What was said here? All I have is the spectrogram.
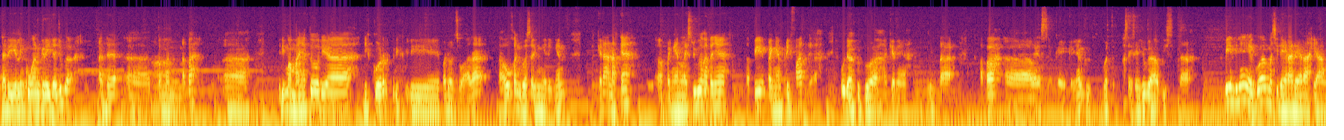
dari lingkungan gereja juga ada uh, oh. teman apa? Uh, jadi mamanya tuh dia dikur di, di paduan suara, tahu kan gue sering ngiringin, akhirnya anaknya uh, pengen les juga katanya, tapi pengen privat ya. Udah ke gue akhirnya minta apa uh, les. Oke okay, kayaknya gue, saya juga bisa tapi intinya ya gue masih daerah-daerah yang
